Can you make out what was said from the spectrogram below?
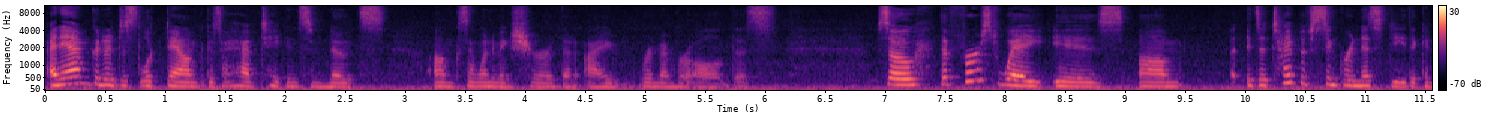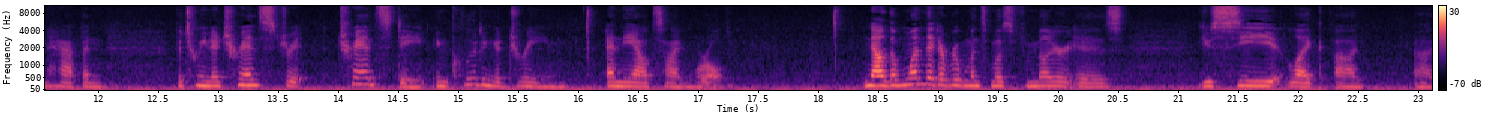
And I am going to just look down because I have taken some notes because um, I want to make sure that I remember all of this. So the first way is um, it's a type of synchronicity that can happen between a trance, trance state, including a dream, and the outside world. Now, the one that everyone's most familiar is you see like a, a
